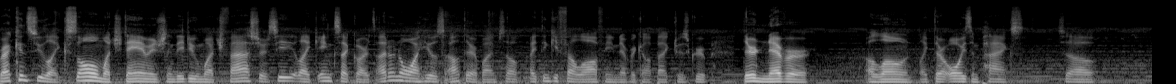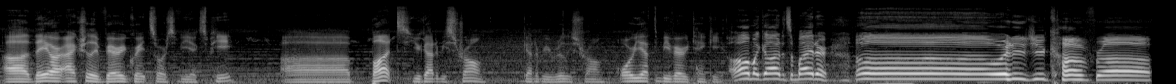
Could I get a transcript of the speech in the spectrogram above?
Raccoons do like so much damage and they do much faster. See, like insect guards, I don't know why he was out there by himself. I think he fell off and he never got back to his group. They're never alone. Like they're always in packs. So uh, they are actually a very great source of EXP. Uh, but you got to be strong. Got to be really strong. Or you have to be very tanky. Oh my god, it's a biter! Oh, where did you come from?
